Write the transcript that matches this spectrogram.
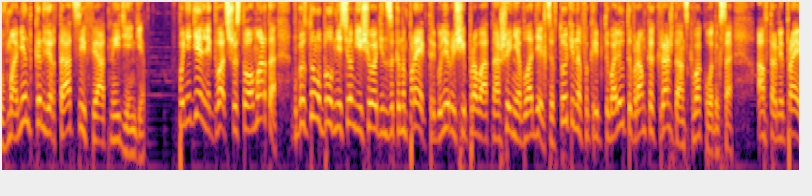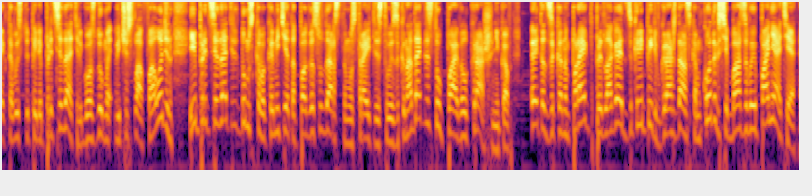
в момент конвертации в фиатные деньги. В понедельник, 26 марта, в Госдуму был внесен еще один законопроект, регулирующий правоотношения владельцев токенов и криптовалюты в рамках Гражданского кодекса. Авторами проекта выступили председатель Госдумы Вячеслав Володин и председатель Думского комитета по государственному строительству и законодательству Павел Крашеников. Этот законопроект предлагает закрепить в Гражданском кодексе базовые понятия,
